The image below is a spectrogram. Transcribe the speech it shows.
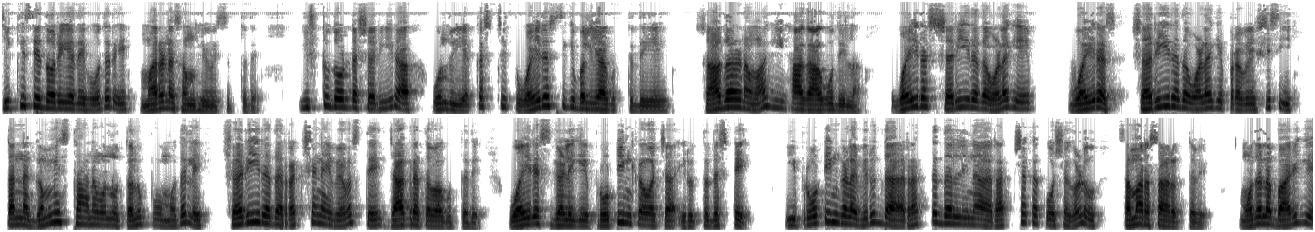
ಚಿಕಿತ್ಸೆ ದೊರೆಯದೆ ಹೋದರೆ ಮರಣ ಸಂಭವಿಸುತ್ತದೆ. ಇಷ್ಟು ದೊಡ್ಡ ಶರೀರ ಒಂದು ಯಕಶ್ಚಿತ್ ವೈರಸ್ಸಿಗೆ ಬಲಿಯಾಗುತ್ತದೆಯೇ? ಸಾಧಾರಣವಾಗಿ ಹಾಗಾಗುವುದಿಲ್ಲ. ವೈರಸ್ ಶರೀರದ ಒಳಗೆ, ವೈರಸ್ ಶರೀರದ ಒಳಗೆ ಪ್ರವೇಶಿಸಿ ತನ್ನ ಗಮ್ಯಸ್ಥಾನವನ್ನು ತಲುಪುವ ಮೊದಲೇ ಶರೀರದ ರಕ್ಷಣೆ ವ್ಯವಸ್ಥೆ ಜಾಗೃತವಾಗುತ್ತದೆ. ವೈರಸ್ಗಳಿಗೆ ಪ್ರೋಟೀನ್ ಕವಚ ಇರುತ್ತದಷ್ಟೇ. ಈ ಪ್ರೋಟೀನ್ಗಳ ವಿರುದ್ಧ ರಕ್ತದಲ್ಲಿನ ರಕ್ಷಕ ಕೋಶಗಳು ಸಮರ ಸಾರುತ್ತವೆ ಮೊದಲ ಬಾರಿಗೆ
